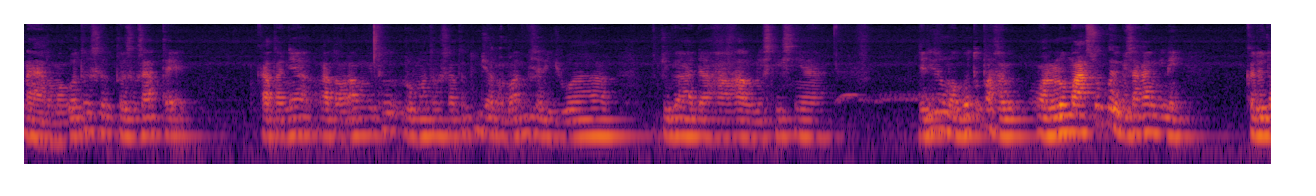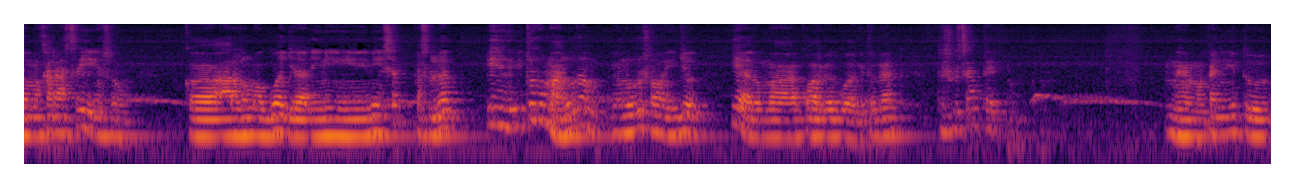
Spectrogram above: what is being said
Nah rumah gua tuh su- tusuk sate katanya kata orang itu rumah tusuk sate tuh jarang banget bisa dijual. Juga ada hal-hal mistisnya. Jadi rumah gua tuh pas lu masuk gue misalkan gini ke Duta Mekar Asri langsung ke arah rumah gua jalan ini ini, ini set pas lihat ih itu rumah lu ram yang lurus warna hijau iya rumah keluarga gua gitu kan. Terus ke sate. Nah makanya itu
